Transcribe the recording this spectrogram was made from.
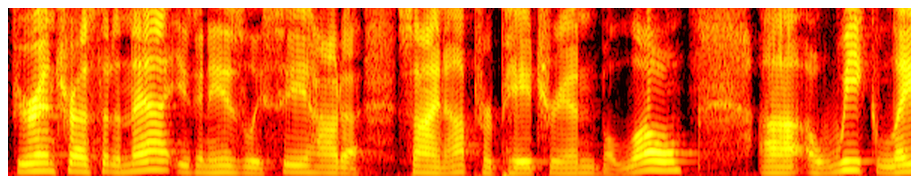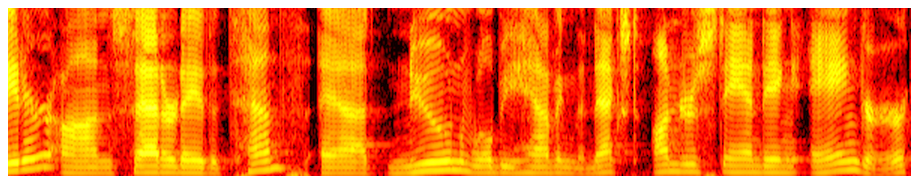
If you're interested in that, you can easily see how to sign up for Patreon below. Uh, a week later, on Saturday the 10th at noon, we'll be having the next Understanding Anger.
